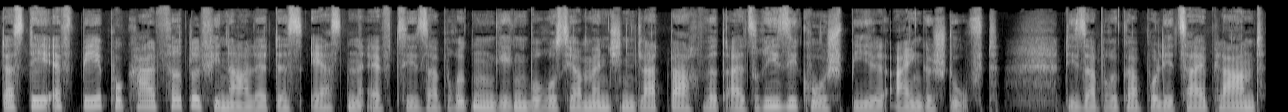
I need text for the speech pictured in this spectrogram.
Das DFB-Pokal-Viertelfinale des ersten FC Saarbrücken gegen Borussia Mönchengladbach wird als Risikospiel eingestuft. Die Saarbrücker Polizei plant,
